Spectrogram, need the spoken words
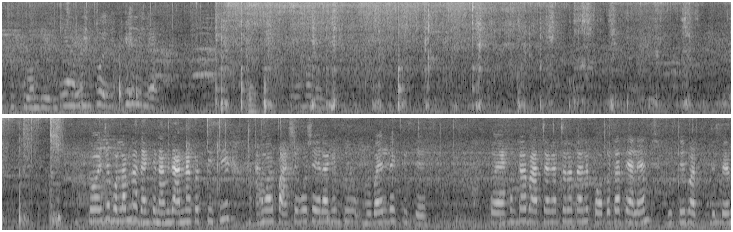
একটু ফোড়ন দিয়ে দিচ্ছি তো তো এই যে বললাম না, দেখেন আমি রান্না করতেছি। আমার পাশে বসে এরা কিন্তু মোবাইল দেখতেছে। তো এখনকার বাচ্চা কাচ্চারা তাহলে কতটা ট্যালেন্ট বুঝতেই পারতেছেন।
